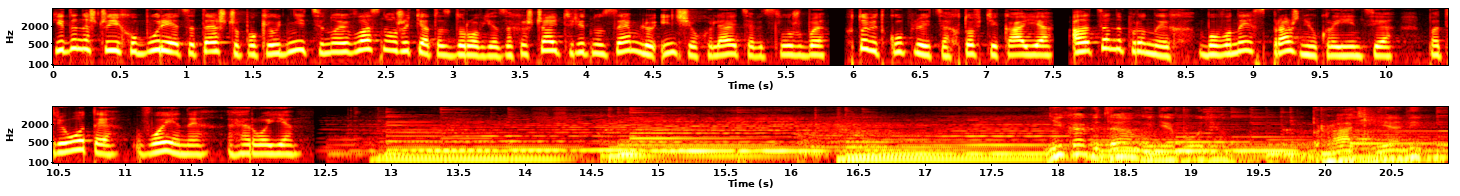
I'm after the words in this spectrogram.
Єдине, що їх обурює, це те, що поки одні ціною власного життя та здоров'я захищають рідну землю, інші ухиляються від служби. Хто відкуплюється, хто втікає. Але це не про них, бо вони справжні українці, патріоти, воїни, герої. Никогда мы не будем братьями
